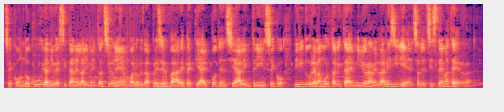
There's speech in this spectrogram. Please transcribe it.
secondo cui la diversità nell'alimentazione è un valore da preservare perché ha il potenziale intrinseco di ridurre la mortalità e migliorare la resilienza del sistema Terra.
